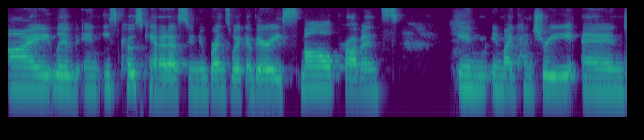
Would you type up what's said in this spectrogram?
I live in East Coast Canada, so New Brunswick, a very small province in in my country and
